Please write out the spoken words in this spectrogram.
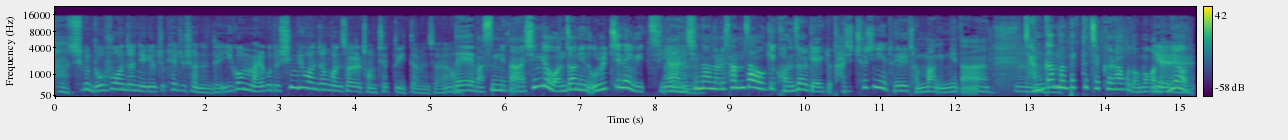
자, 지금 노후 원전 얘기를 쭉 해주셨는데 이것 말고도 신규 원전 건설 정책도 있다면서요? 네, 맞습니다. 신규 원전인 울진에 위치한 음. 신한울 3, 4호기 건설 계획도 다시 추진이 될 전망입니다. 음. 잠깐만 팩트 체크를 하고 넘어가면요. 예.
